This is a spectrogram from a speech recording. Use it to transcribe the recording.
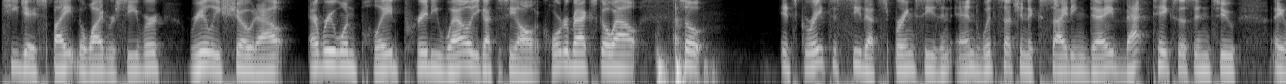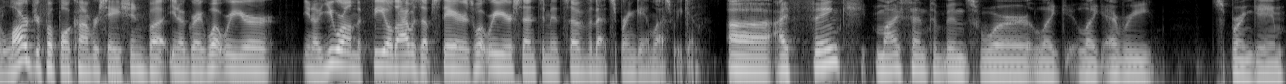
TJ Spite, the wide receiver, really showed out. Everyone played pretty well. You got to see all the quarterbacks go out. So it's great to see that spring season end with such an exciting day. That takes us into a larger football conversation. But, you know, Greg, what were your, you know, you were on the field, I was upstairs. What were your sentiments of that spring game last weekend? Uh, I think my sentiments were like like every spring game.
